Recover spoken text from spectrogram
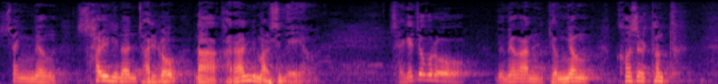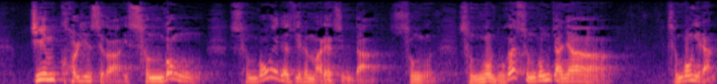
생명 살리는 자리로 나아가라는 말씀이에요. 세계적으로 유명한 경영 컨설턴트 짐 콜린스가 성공, 성공에 대해서 이런 말을 했습니다. 성공, 성공, 누가 성공자냐? 성공이란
